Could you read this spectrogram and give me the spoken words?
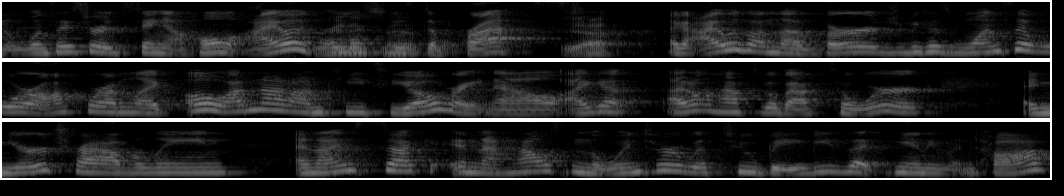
then once I started staying at home, I like Great almost was depressed. yeah, Like I was on the verge because once it wore off, where I'm like, oh, I'm not on PTO right now. I get, I don't have to go back to work, and you're traveling, and I'm stuck in the house in the winter with two babies that can't even talk.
